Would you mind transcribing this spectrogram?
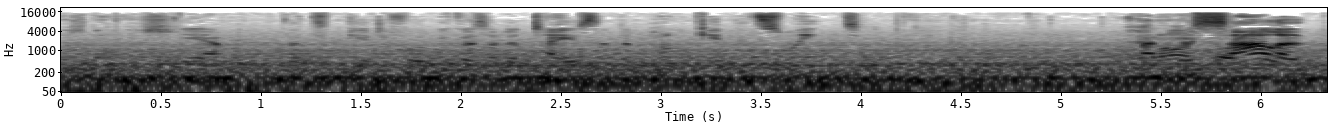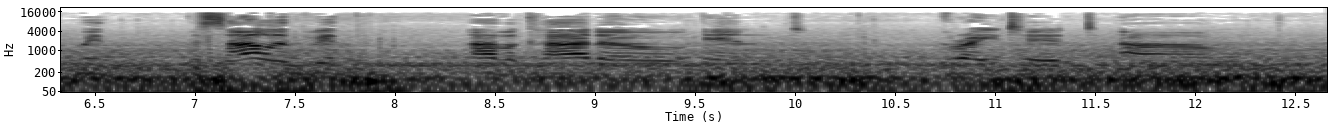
was nice. Yeah, that's beautiful because of the taste of the pumpkin. It's sweet. But And I the salad with the salad with avocado and grated um,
